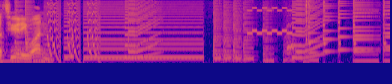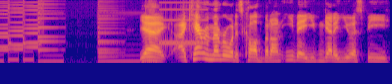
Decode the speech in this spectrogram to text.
A 281. Yeah, I can't remember what it's called, but on eBay you can get a USB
